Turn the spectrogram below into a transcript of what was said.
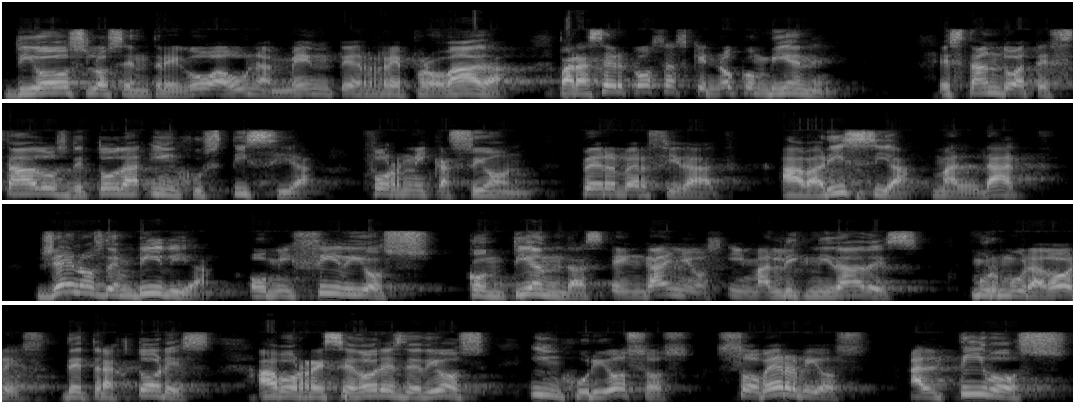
Dios los entregó a una mente reprobada para hacer cosas que no convienen, estando atestados de toda injusticia, fornicación, perversidad, avaricia, maldad, llenos de envidia, homicidios, contiendas, engaños y malignidades, murmuradores, detractores, aborrecedores de Dios, injuriosos, soberbios, altivos,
